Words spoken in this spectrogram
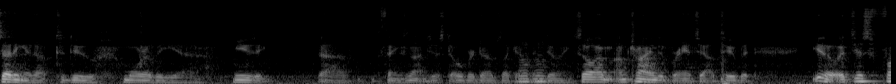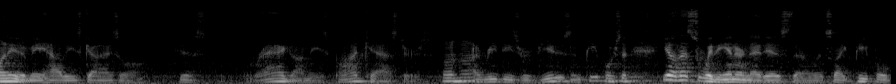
setting it up to do more of the uh, music uh, things, not just overdubs like I've Mm-hmm. been doing. So I'm I'm trying to branch out too. But you know, it's just funny to me how these guys will just rag on these podcasters. Mm-hmm. I read these reviews and people are saying, you know, that's the way the internet is, though. It's like people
